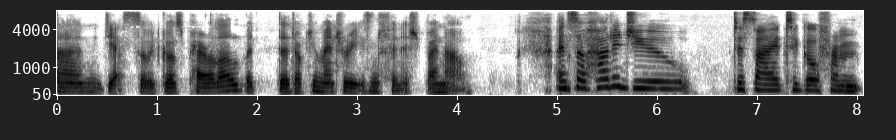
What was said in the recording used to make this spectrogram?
and yes, so it goes parallel, but the documentary isn't finished by now. And so, how did you decide to go from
